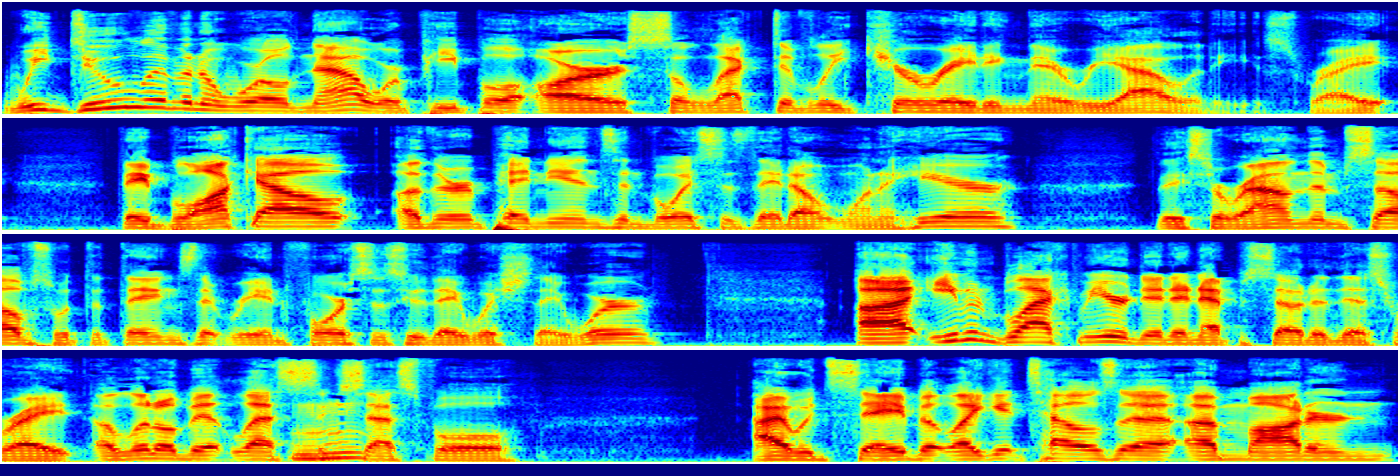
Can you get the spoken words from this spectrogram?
We do live in a world now where people are selectively curating their realities, right? They block out other opinions and voices they don't want to hear. They surround themselves with the things that reinforces who they wish they were. Uh, even Black Mirror did an episode of this, right? A little bit less Mhm. successful, I would say, but like it tells a, a modern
